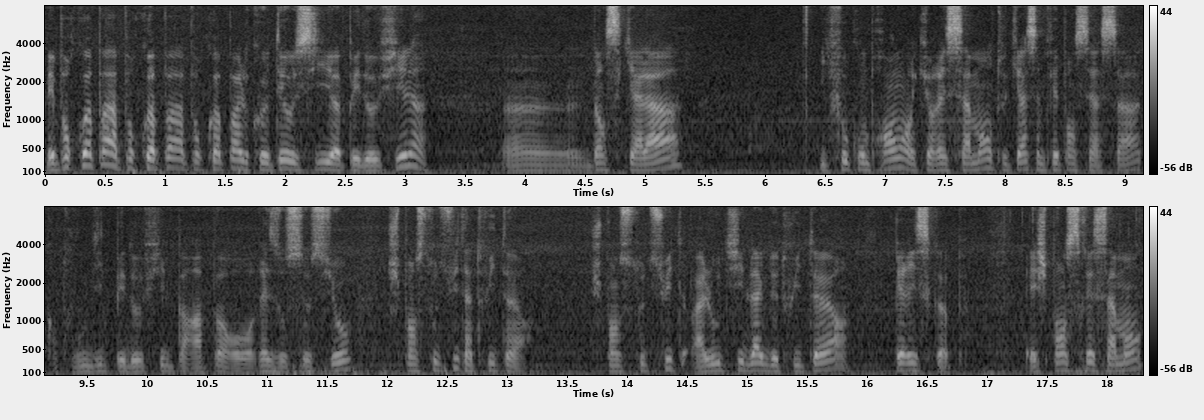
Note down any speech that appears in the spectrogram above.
Mais pourquoi pas Pourquoi pas Pourquoi pas le côté aussi euh, pédophile euh, Dans ce cas-là, il faut comprendre que récemment, en tout cas, ça me fait penser à ça. Quand vous me dites pédophile par rapport aux réseaux sociaux, je pense tout de suite à Twitter. Je pense tout de suite à l'outil de live de Twitter, Periscope. Et je pense récemment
